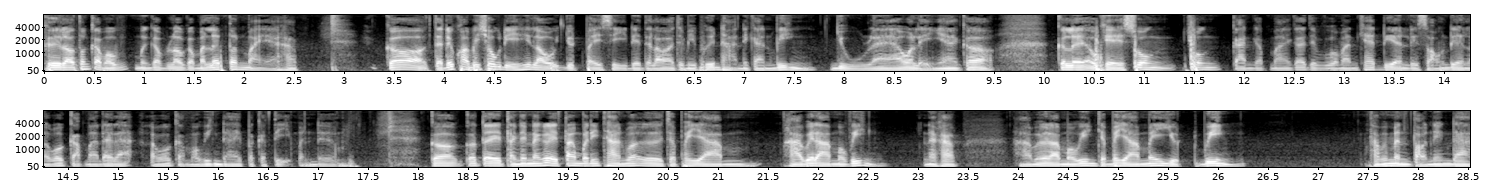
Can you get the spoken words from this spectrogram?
คือเราต้องกลับมาเหมือนกับเรากลับมาเริ่มต้นใหม่อะครับ ก็แต่ด้วยความที่โชคดีที่เราหยุดไปสี่เดือนแต่เราอาจจะมีพื้นฐานในการวิ่งอยู่แล้วอะไรเงี้ยก็ก็เลยโอเคช่วงช่วงการกลับมาก็จะประมาณแค่เดือนหรือสองเดือนเราก็กลับมาได้ละเราก็กลับมาวิ่งได้ปกติเหมือนเดิม ก็ก็เลยหลังจากนั้นก็เลยตั้งปณิธานว่าเออจะพยายามหาเวลามาวิ่งนะครับ หาเวลามาวิ่งจะพยายามไม่หยุดวิ่งทำให้มันต่อเนื่องได้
